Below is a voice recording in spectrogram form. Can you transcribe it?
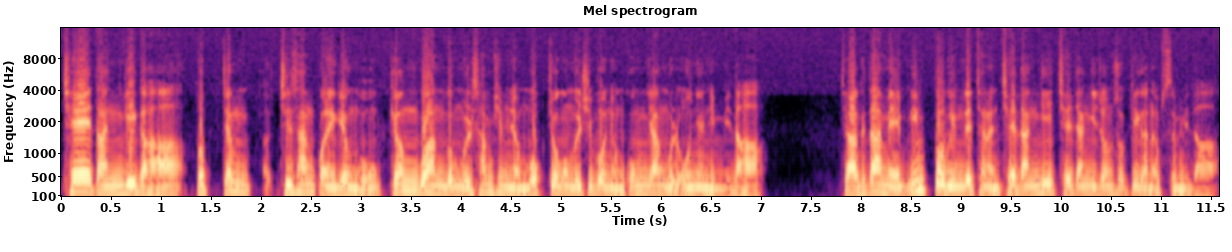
최단기가 법정 지상권의 경우 경고한 건물 30년, 목조 건물 15년, 공작물 5년입니다. 자, 그 다음에 민법 임대차는 최단기, 최장기 존속기간 없습니다.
